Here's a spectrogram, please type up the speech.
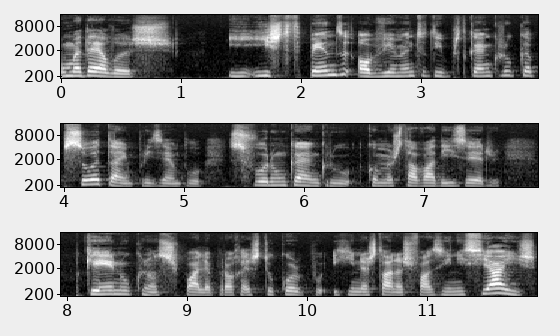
Uma delas, e isto depende, obviamente, do tipo de cancro que a pessoa tem. Por exemplo, se for um cancro, como eu estava a dizer, pequeno, que não se espalha para o resto do corpo e que ainda está nas fases iniciais,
